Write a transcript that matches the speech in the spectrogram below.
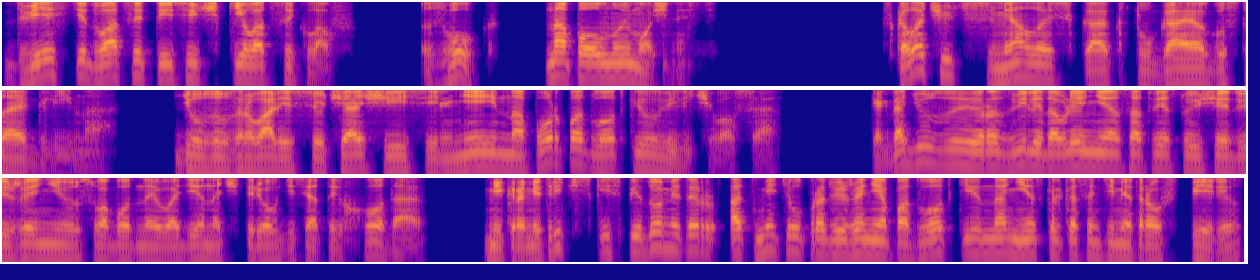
220 тысяч килоциклов. Звук на полную мощность. Скала чуть смялась, как тугая густая глина. Дюзы взрывались все чаще и сильнее, напор подлодки увеличивался. Когда дюзы развили давление, соответствующее движению в свободной воде на четырех десятых хода, Микрометрический спидометр отметил продвижение подлодки на несколько сантиметров вперед,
